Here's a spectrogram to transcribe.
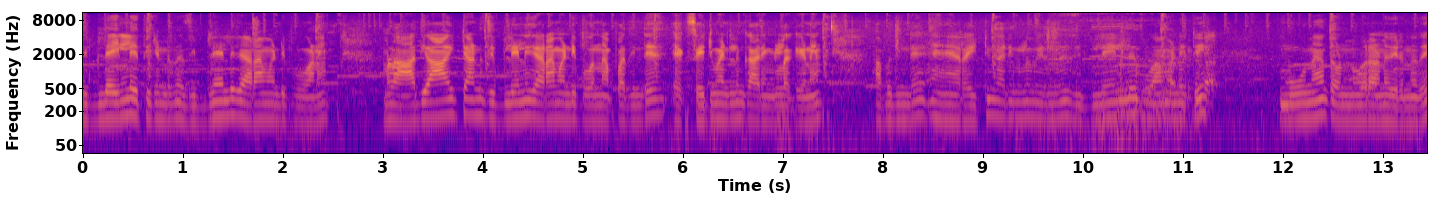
സിബ് ലൈനിൽ എത്തിയിട്ടുണ്ട്. സിബ് ലൈനിൽ കയറാൻ വേണ്ടി പോവാണ്. നമ്മൾ ആദ്യമായിട്ടാണ് സിബ് ലൈനിൽ കയറാൻ വേണ്ടി പോകുന്നത്. അപ്പോൾ അതിന്റെ എക്സൈറ്റ്മെന്റിലും കാര്യങ്ങളിലൊക്കെയാണ് അപ്പോൾ ഇതിന്റെ റേറ്റും കാര്യങ്ങളും വരുന്നത് സിബ് ലൈനിൽ പോകാൻ വേണ്ടിയിട്ട് മൂന്ന് തൊണ്ണൂറാണ് വരുന്നത്.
